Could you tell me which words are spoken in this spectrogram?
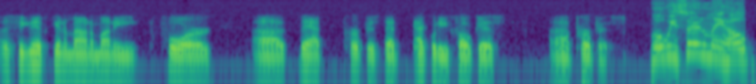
a significant amount of money for uh, that purpose, that equity focused uh, purpose. Well, we certainly hope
